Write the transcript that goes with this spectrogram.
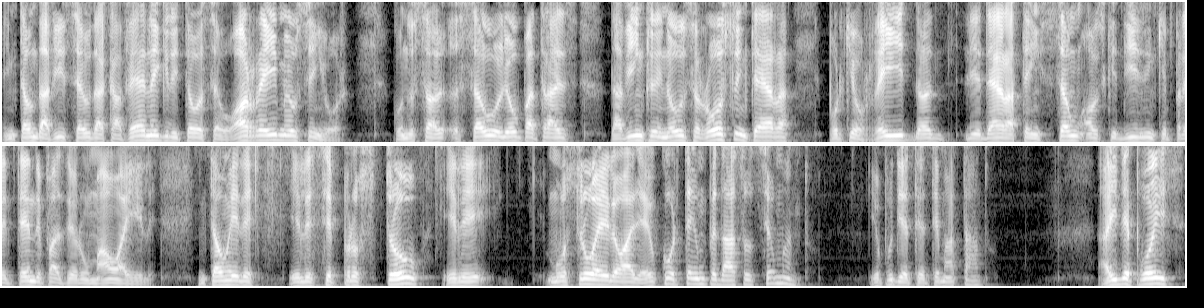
Então Davi saiu da caverna e gritou a Saul: Ó rei, meu senhor! Quando Saul olhou para trás, Davi inclinou seu rosto em terra, porque o rei lhe dera atenção aos que dizem que pretende fazer o mal a ele. Então ele, ele se prostrou, ele mostrou a ele: Olha, eu cortei um pedaço do seu manto. Eu podia ter te matado. Aí depois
